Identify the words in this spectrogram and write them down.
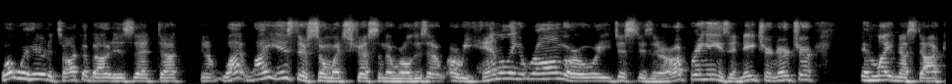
what we're here to talk about is that uh, you know why why is there so much stress in the world? Is that are we handling it wrong, or are we just is it our upbringing? Is it nature nurture? Enlighten us, Doc.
